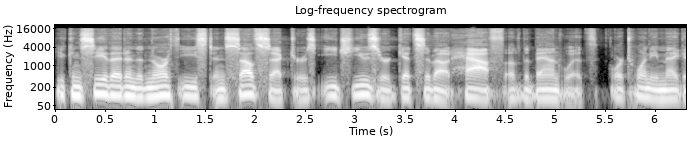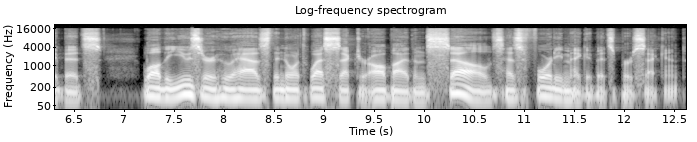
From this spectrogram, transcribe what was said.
You can see that in the northeast and south sectors, each user gets about half of the bandwidth, or 20 megabits, while the user who has the northwest sector all by themselves has 40 megabits per second.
